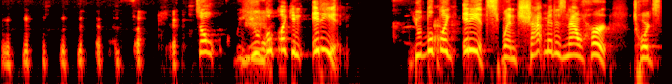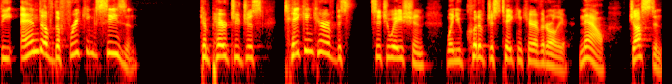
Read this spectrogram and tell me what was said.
so true. So you look like an idiot. You look like idiots when Chapman is now hurt towards the end of the freaking season compared to just taking care of this situation when you could have just taken care of it earlier. Now, Justin,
